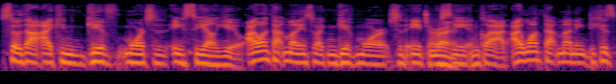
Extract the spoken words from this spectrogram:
so that I can give more to the ACLU. I want that money so I can give more to the HRC Right. and GLAAD. I want that money because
